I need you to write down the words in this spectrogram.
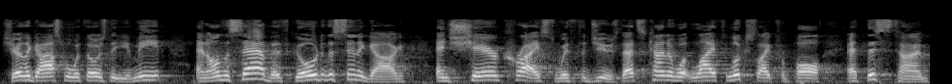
Share the gospel with those that you meet, and on the Sabbath, go to the synagogue and share Christ with the Jews. That's kind of what life looks like for Paul at this time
